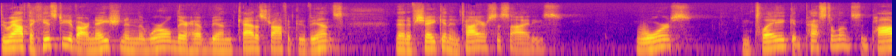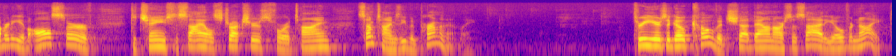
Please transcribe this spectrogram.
Throughout the history of our nation and the world, there have been catastrophic events that have shaken entire societies. Wars and plague and pestilence and poverty have all served to change societal structures for a time, sometimes even permanently. Three years ago, COVID shut down our society overnight.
